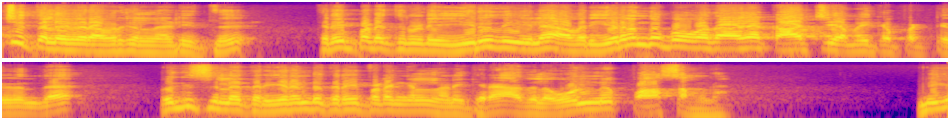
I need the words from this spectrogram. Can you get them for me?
புரட்சி தலைவர் அவர்கள் நடித்து திரைப்படத்தினுடைய இறுதியில அவர் இறந்து போவதாக காட்சி அமைக்கப்பட்டிருந்த வெகு சில திரை இரண்டு திரைப்படங்கள் நினைக்கிறேன். அதுல ஒன்று பாசங்க மிக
